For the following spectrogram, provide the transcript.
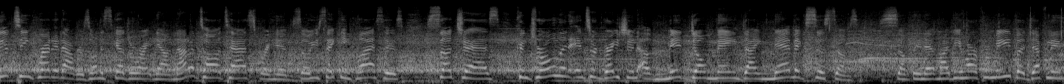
15 credit hours on his schedule right now. Not a tall task for him. So he's taking classes such as control and integration of mid-domain dynamic systems. Something that might be hard for me, but definitely,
